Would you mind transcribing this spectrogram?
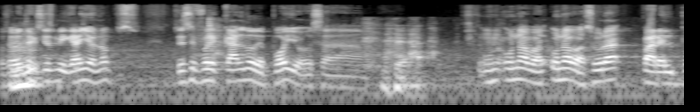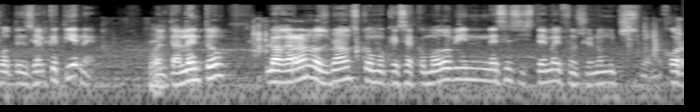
O sea, ahorita que es mi gallo, ¿no? Pues, ese fue caldo de pollo, o sea, una, una basura para el potencial que tiene, o el talento lo agarraron los Browns como que se acomodó bien en ese sistema y funcionó muchísimo mejor.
